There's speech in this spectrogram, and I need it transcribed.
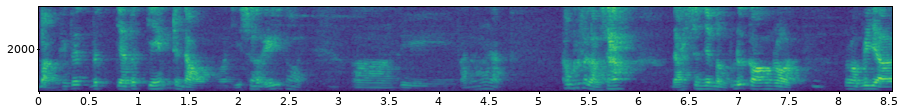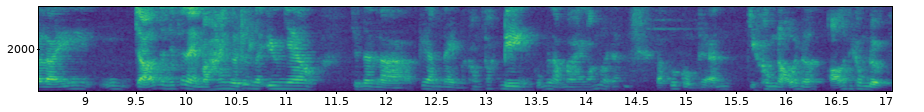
bằng cái vết vết vết chém trên đầu mà chỉ sơ ý thôi à, thì phải nói rằng không biết phải làm sao. Đã sinh cho mình một đứa con rồi rồi bây giờ lại trở nên như thế này mà hai người rất là yêu nhau cho nên là cái anh này mà không phát điên cũng là may lắm rồi đó. Và cuối cùng thì anh chịu không nổi nữa ở thì không được.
